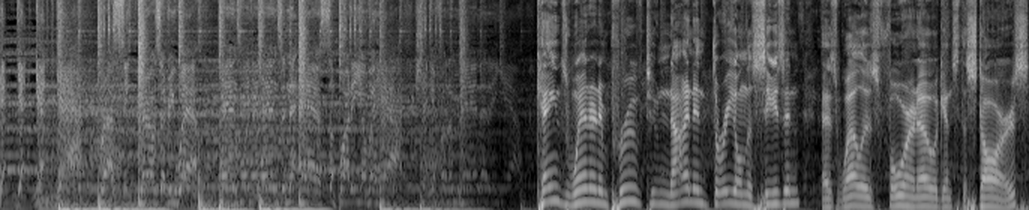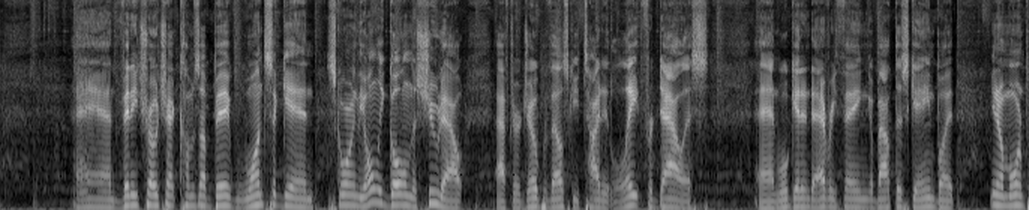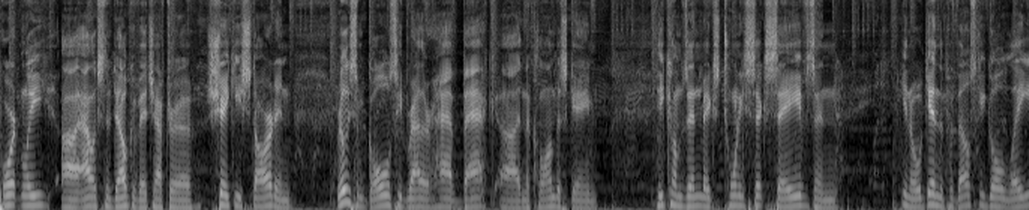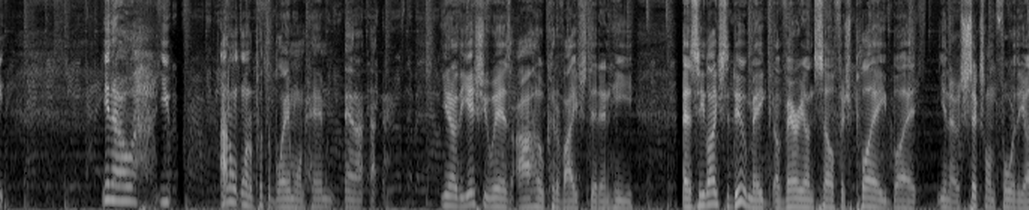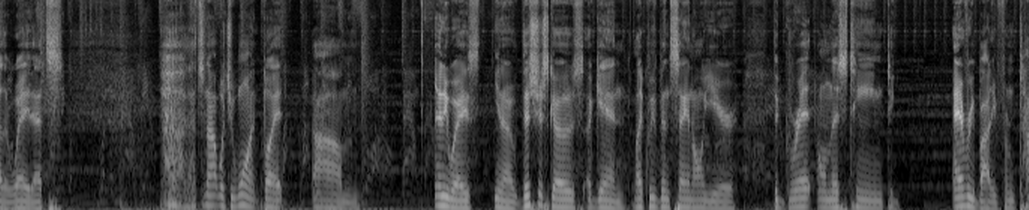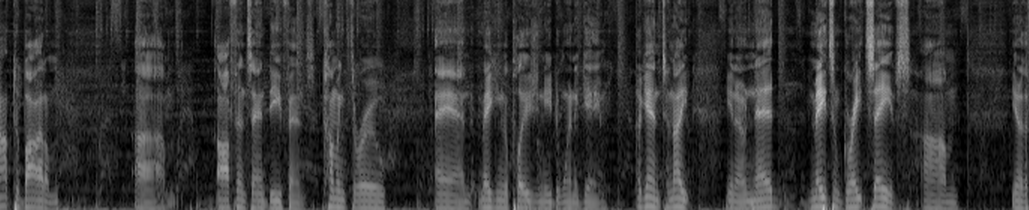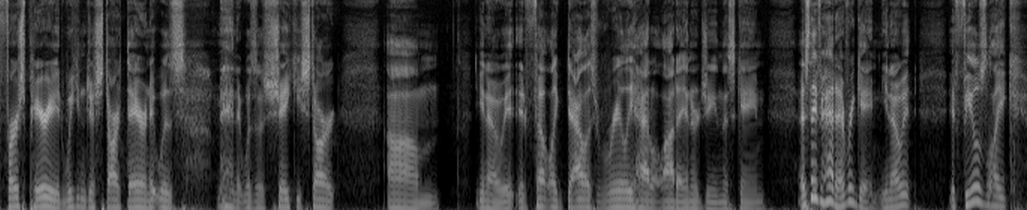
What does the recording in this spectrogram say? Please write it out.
yeah, yeah, yeah, yeah. Brassy girls everywhere. Hands, hands in the air. Over here. Shaking for the man. Canes win and improve to 9 and 3 on the season as well as 4 and 0 against the Stars. And Vinny Trocheck comes up big once again, scoring the only goal in the shootout after Joe Pavelski tied it late for Dallas. And we'll get into everything about this game, but you know, more importantly, uh, Alex Nedeljkovic after a shaky start and really some goals he'd rather have back uh, in the Columbus game. He comes in, makes 26 saves, and you know, again, the Pavelski goal late. You know, you I don't want to put the blame on him, and I, I you know, the issue is Aho could have iced it, and he, as he likes to do, make a very unselfish play. But you know, six on four the other way, that's that's not what you want. But, um, anyways, you know, this just goes again, like we've been saying all year, the grit on this team to everybody from top to bottom, um, offense and defense, coming through and making the plays you need to win a game. Again, tonight, you know, Ned made some great saves. Um, you know, the first period, we can just start there, and it was, man, it was a shaky start. Um, you know, it, it felt like Dallas really had a lot of energy in this game, as they've had every game. You know, it it feels like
